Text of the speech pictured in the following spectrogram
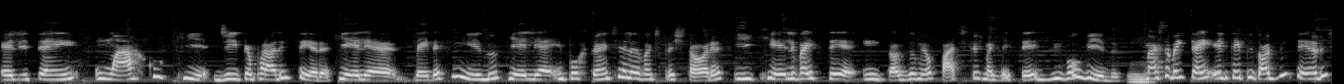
ele tem um arco que de temporada inteira, que ele é bem definido, que ele é importante e relevante pra história e que ele vai ser em doses homeopáticas, mas vai ser desenvolvido. Hum. Mas também tem, ele tem episódios inteiros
